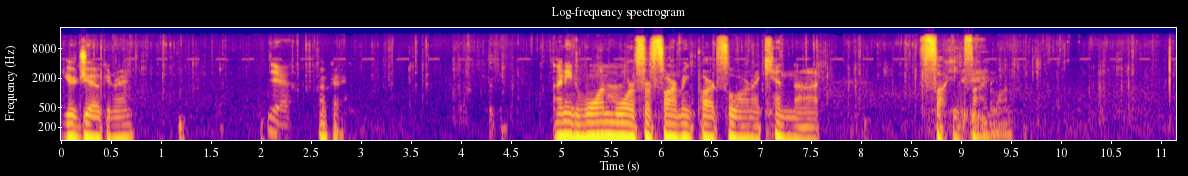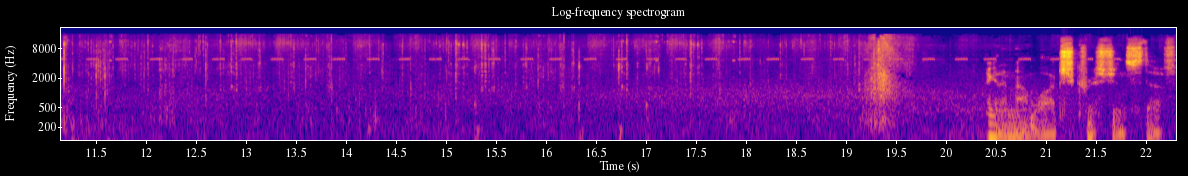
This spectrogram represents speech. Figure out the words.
You're joking, right? Yeah. Okay. I need one uh, more for farming part four, and I cannot fucking find one. I gotta not watch Christian stuff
